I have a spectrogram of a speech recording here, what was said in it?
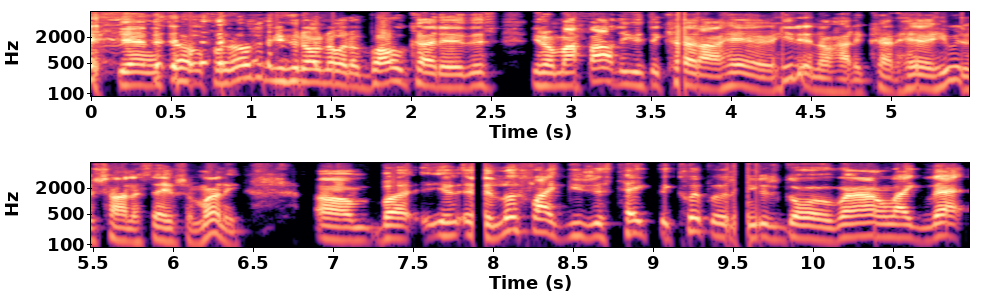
yeah. So for those of you who don't know what a bowl cut is, this you know, my father used to cut our hair. He didn't know how to cut hair. He was just trying to save some money. Um, but it, it looks like you just take the clippers and you just go around like that.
